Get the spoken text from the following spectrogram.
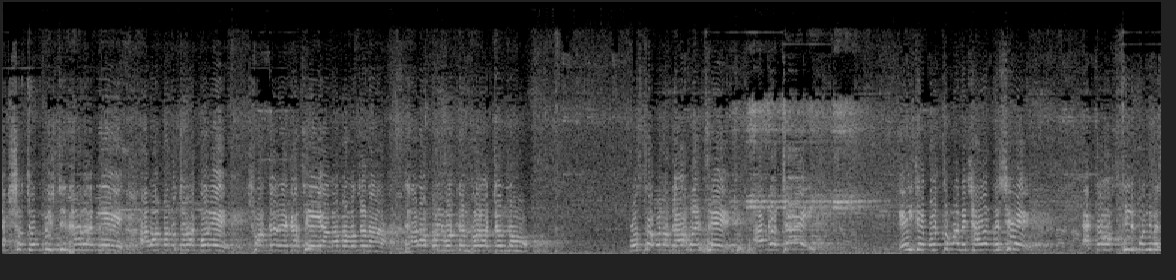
একশো চব্বিশটি ধারা নিয়ে আলাপ আলোচনা করে সরকারের কাছে এই আলাপ আলোচনা ধারা পরিবর্তন করার জন্য প্রস্তাবনা দেওয়া হয়েছে। আমরা চাই এই যে বর্তমানে সারা দেশে একটা অস্থির পরিবেশ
